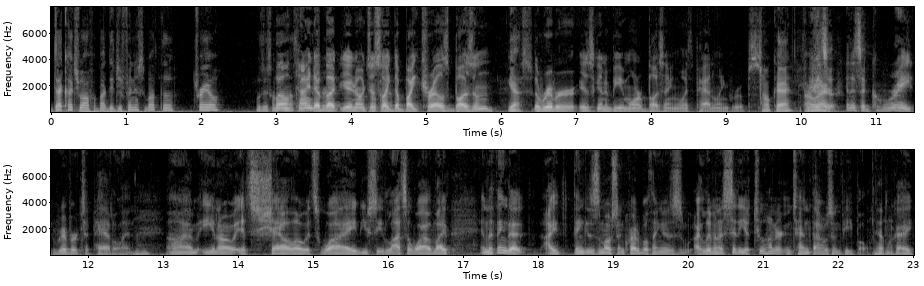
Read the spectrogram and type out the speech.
did I cut you off about? Did you finish about the trail? Was there something Well, else about kind of, but you know, just Okay. like the bike trails buzzing, yes. the river is going to be more buzzing with paddling groups. Okay. All and, it's a, and it's a great river to paddle in. Mm-hmm. Um, you know, it's shallow, it's wide, you see lots of wildlife. And the thing that I think is the most incredible thing is I live in a city of 210,000 people. Yep. Okay.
